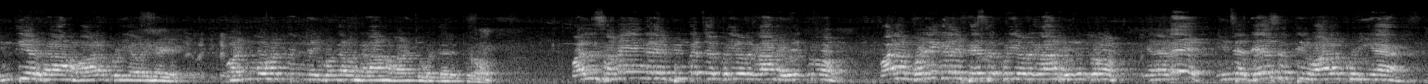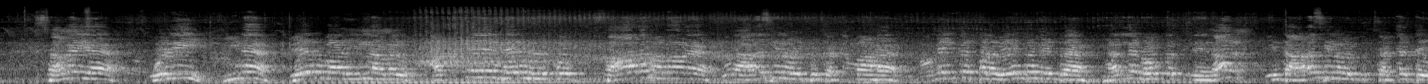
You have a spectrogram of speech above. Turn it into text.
இந்தியர்களாக வாழக்கூடியவர்கள் பன்முகத்தன்மை கொண்டவர்களாக வாழ்ந்து கொண்டிருக்கிறோம். பல சமயங்களை பின்பற்றக்கூடியவர்களாக இருக்கிறோம். பல மொழிகளை பேசக்கூடியவர்களாக இருக்கிறோம். எனவே இந்த தேசத்தில் வாழக்கூடிய சமய ஒளி இன வேறுபாடு இல்லாமல் அத்தனை பேர்களுக்கும் சாதகமான ஒரு அரசியலமைப்பு சட்டமாக அமைக்கப்பட வேண்டும் என்ற நல்ல நோக்கத்திலேதான் இந்த அரசியலமைப்பு சட்டத்தை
